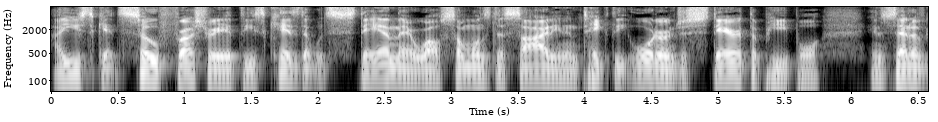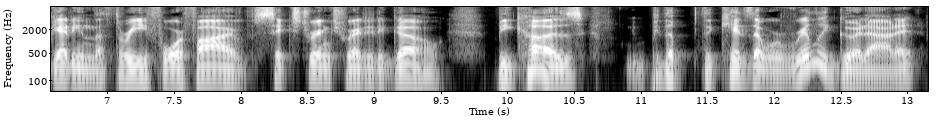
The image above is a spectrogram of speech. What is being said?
i used to get so frustrated at these kids that would stand there while someone's deciding and take the order and just stare at the people instead of getting the three four five six drinks ready to go. Because the the kids that were really good at it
